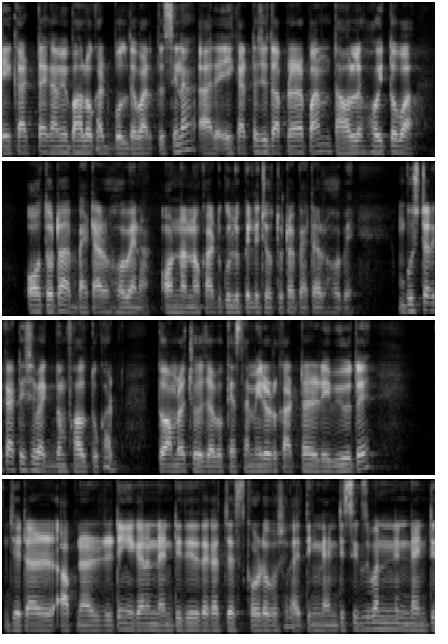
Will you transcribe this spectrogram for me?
এই কার্ডটাকে আমি ভালো কার্ড বলতে পারতেছি না। আর এই কার্ডটা যদি আপনারা পান, তাহলে হয়তো বা অতটা ব্যাটার হবে না। অন্যান্য কার্ডগুলো পেলে যতটা ব্যাটার হবে। বুস্টার কার্ড হিসেবে একদম ফালতু কার্ড তো আমরা চলে যাব ক্যাসামিরোর কার্ডটার রিভিউতে যেটার আপনার রেটিং এখানে নাইনটি থ্রি দেখাচ্ছে স্কোয়াডে বসে আই থিঙ্ক নাইনটি সিক্স বা নাইনটি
